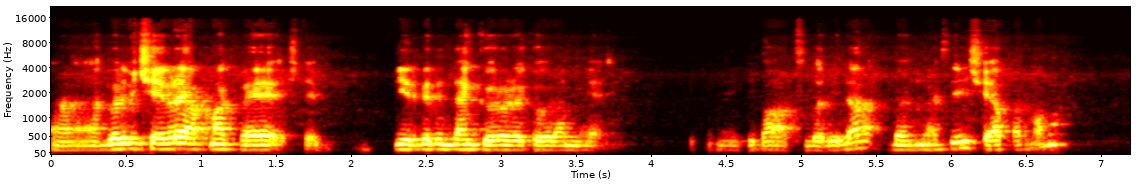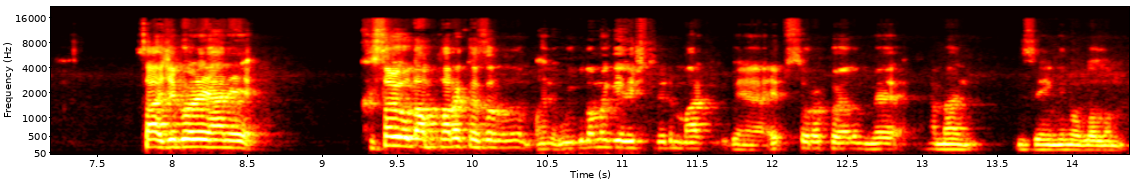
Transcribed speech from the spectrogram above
Ee, böyle bir çevre yapmak ve işte birbirinden görerek öğrenme gibi artılarıyla ben üniversiteyi şey yaparım ama sadece böyle yani kısa yoldan para kazanalım, hani uygulama geliştirelim, App Store'a koyalım ve hemen zengin olalım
